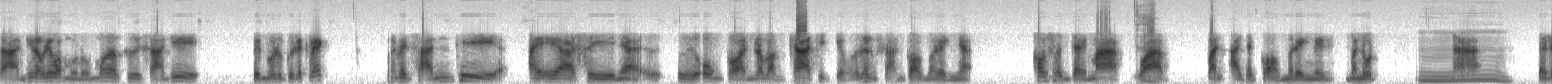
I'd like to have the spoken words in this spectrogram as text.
สารที่เราเรียกว่าโมโนเมอร์ คือสารที่เป็นโมเลกุลเล็ก ๆ มันเป็นสารที่ IARC เนี่ยหรือองค์กรระหว่างชาติที่เกี่ยวกับเรื่องสารก่อมะเร็งเนี่ยเขาสนใจมากว่า มันอาจจะก่อมะเร็งในมนุษย์อืมนะแต่ใน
